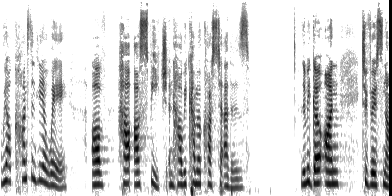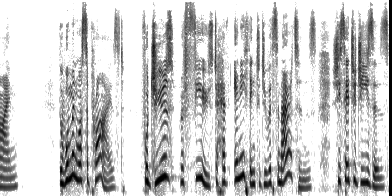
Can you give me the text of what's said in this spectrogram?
we are constantly aware of how our speech and how we come across to others. Then we go on to verse 9. The woman was surprised for Jews refused to have anything to do with Samaritans. She said to Jesus,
